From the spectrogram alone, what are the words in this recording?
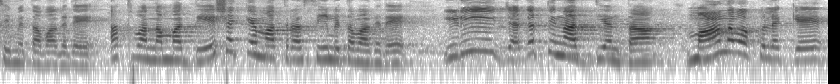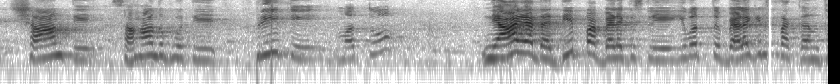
ಸೀಮಿತವಾಗದೆ ಅಥವಾ ನಮ್ಮ ದೇಶಕ್ಕೆ ಮಾತ್ರ ಸೀಮಿತವಾಗದೆ ಇಡೀ ಜಗತ್ತಿನಾದ್ಯಂತ ಮಾನವ ಕುಲಕ್ಕೆ ಶಾಂತಿ, ಸಹಾನುಭೂತಿ, ಪ್ರೀತಿ ಮತ್ತು ನ್ಯಾಯದ ದೀಪ ಬೆಳಗಿಸಲಿ, ಇವತ್ತು ಬೆಳಗಿಸ್ತಕ್ಕಂಥ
